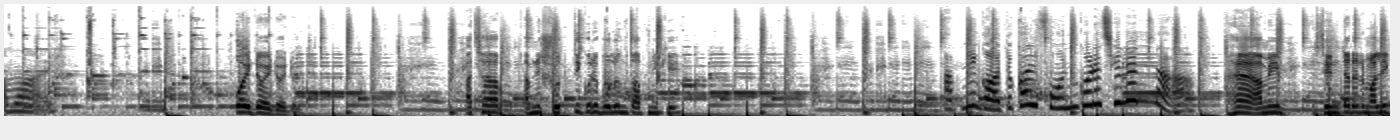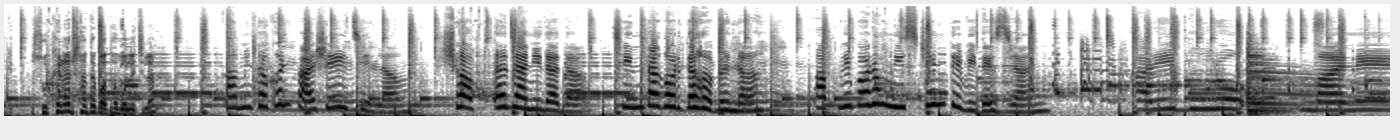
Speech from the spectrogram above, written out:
আমার। ওয়েট ওয়েট ওয়েট ওয়েট আচ্ছা আপনি সত্যি করে বলুন তো আপনি কে? আপনি গতকাল ফোন করেছিলেন না? হ্যাঁ আমি সেন্টারের মালিক সুখেনের সাথে কথা বলেছিলাম। আমি তখন পাশেই ছিলাম। সবটা জানি দাদা চিন্তা করতে হবে না। আপনি বরং নিশ্চিন্তে বিদেশ যান। আর এই বুড়ো মানে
